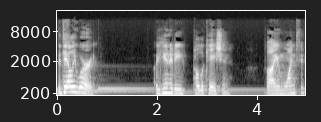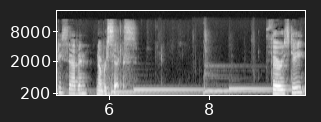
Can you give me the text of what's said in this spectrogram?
The Daily Word, a Unity publication, volume 157, number 6. Thursday,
